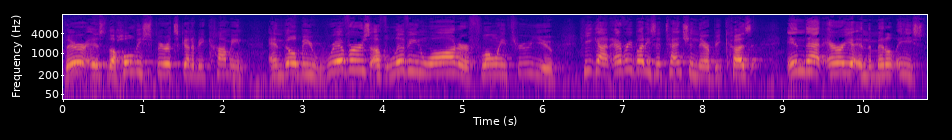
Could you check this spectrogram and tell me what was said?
there is the Holy Spirit's going to be coming and there'll be rivers of living water flowing through you, he got everybody's attention there because in that area in the Middle East,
